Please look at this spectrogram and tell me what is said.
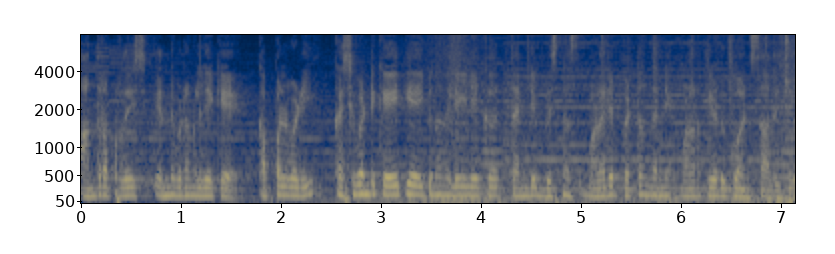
ആന്ധ്രാപ്രദേശ് എന്നിവിടങ്ങളിലേക്ക് കപ്പൽ വഴി കശുവണ്ടി കയറ്റി അയക്കുന്ന നിലയിലേക്ക് തന്റെ ബിസിനസ് വളരെ പെട്ടെന്ന് തന്നെ വളർത്തിയെടുക്കുവാൻ സാധിച്ചു.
